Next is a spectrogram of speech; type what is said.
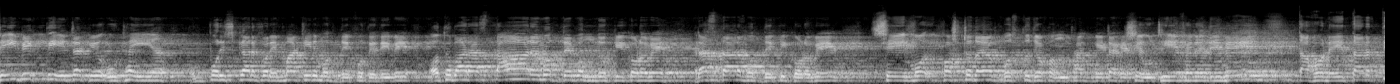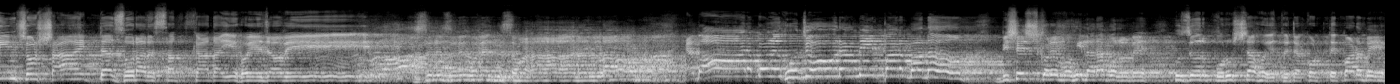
যেই ব্যক্তি এটাকে উঠাইয়া পরিষ্কার করে মাটির মধ্যে পুঁতে দিবে অথবা রাস্তার মধ্যে বন্ধু কি করবে? রাস্তার মধ্যে কি করবে? সেই কষ্টদায়ক বস্তু যখন থাকবে এটাকে সে উঠিয়ে ফেলে দেবে তাহলে তার তিনশো ষাটটা জোরার সাদকা আদায় হয়ে যাবে। জোরে জোরে বলেন সুবহানাল্লাহ। বিশেষ করে মহিলারা বলবে, হুজুর, পুরুষরা হয়তো এটা করতে পারবে।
